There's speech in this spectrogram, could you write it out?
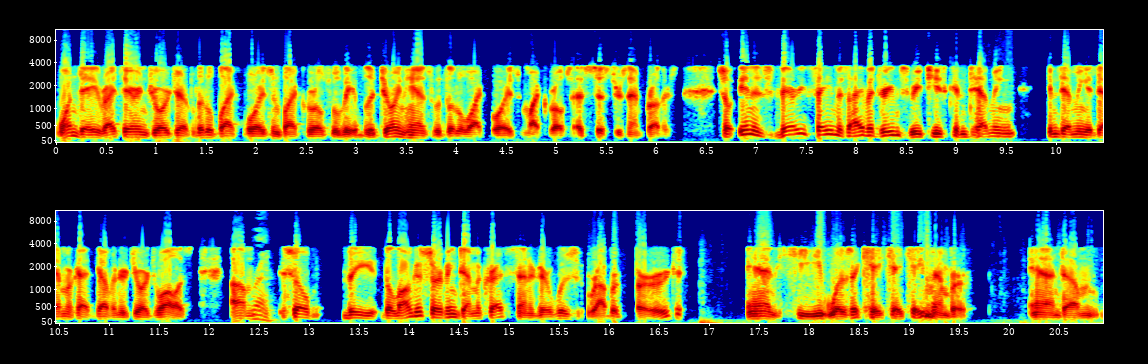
One day, right there in Georgia, little black boys and black girls will be able to join hands with little white boys and white girls as sisters and brothers. So, in his very famous "I Have a Dream" speech, he's condemning condemning a Democrat governor, George Wallace. Um, right. So, the the longest serving Democrat senator was Robert Byrd, and he was a KKK member, and um,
